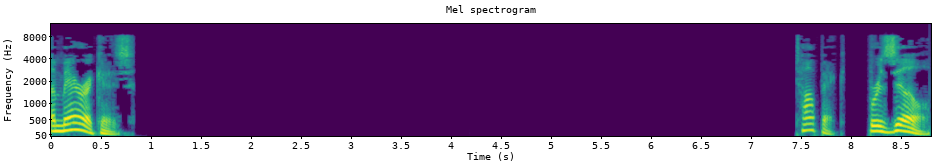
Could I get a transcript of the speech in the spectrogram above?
Americas. Topic Brazil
